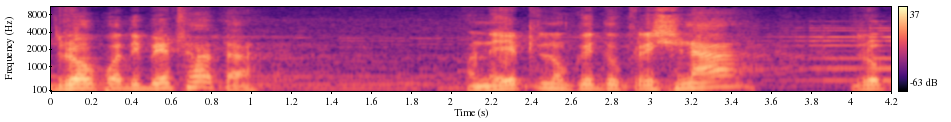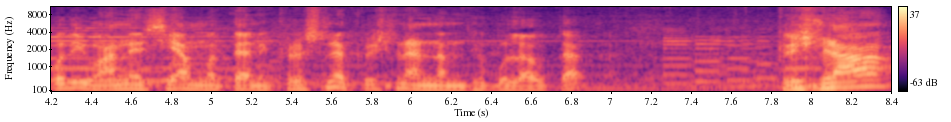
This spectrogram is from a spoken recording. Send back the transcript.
દ્રૌપદી બેઠા હતા. અને એટલું કીધું, કૃષ્ણા દ્રૌપદી વાને શ્યામ હતા અને કૃષ્ણ કૃષ્ણ નામથી બોલાવતા. કૃષ્ણા,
